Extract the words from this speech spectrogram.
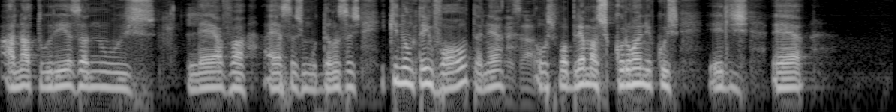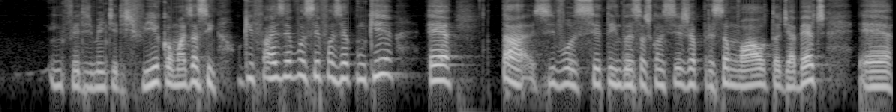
a natureza nos leva a essas mudanças e que não tem volta, né? Exato. Os problemas crônicos, eles é, infelizmente eles ficam, mas assim, o que faz é você fazer com que é tá, se você tem doenças crônicas, seja pressão alta, diabetes, é,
